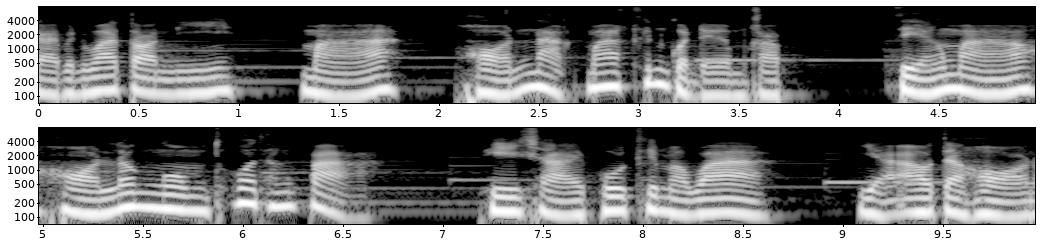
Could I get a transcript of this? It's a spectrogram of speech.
กลายเป็นว่าตอนนี้ หมา หอนหนักมากขึ้นกว่าเดิมครับ เสียงหมาหอนแล้วงมทั่วทั้งป่า พี่ชายพูดขึ้นมาว่า อย่าเอาแต่หอน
